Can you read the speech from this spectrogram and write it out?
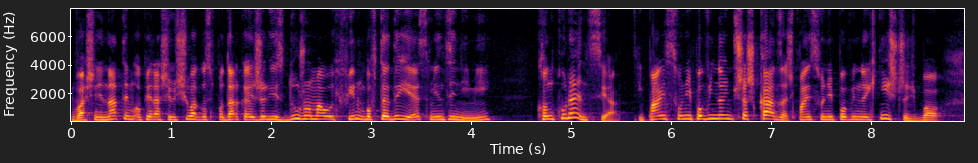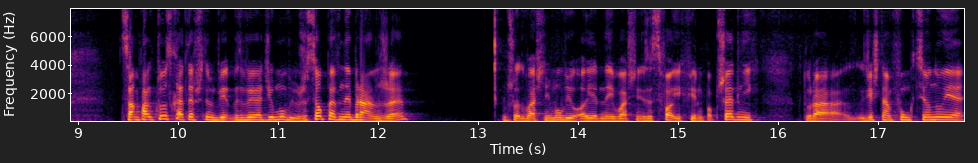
Właśnie na tym opiera się siła gospodarka, jeżeli jest dużo małych firm, bo wtedy jest między nimi konkurencja. I państwo nie powinno im przeszkadzać, państwo nie powinno ich niszczyć, bo sam pan Kluska też w tym wywiadzie mówił, że są pewne branże, na przykład właśnie mówił o jednej właśnie ze swoich firm poprzednich, która gdzieś tam funkcjonuje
